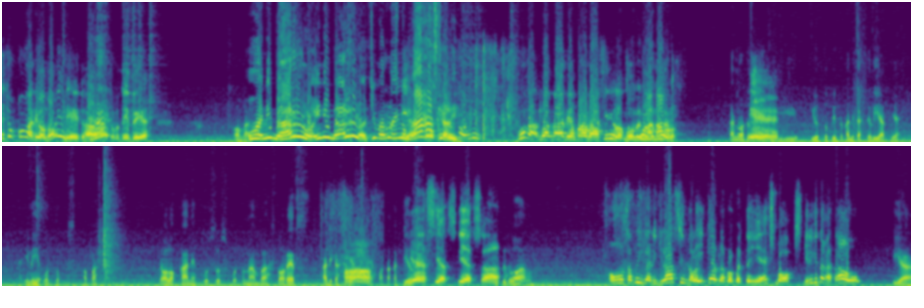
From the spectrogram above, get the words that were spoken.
itu kok nggak diomongin dia itu hal, seperti itu ya? Oh enggak. wah ini baru loh, ini baru loh. Cuma lo yang ngebahas Iya, kali. Tuh, ini gua nggak gua nggak ada yang pernah bahas ini loh. Gua, Gua nggak tahu loh. Kan waktu Iya. itu di YouTube itu kan dikasih lihat ya. Nah, ini untuk apa? Colokan yang khusus buat menambah storage. Kan dikasih lihat Ah. yang kotak kecil. Yes yes yes. ah. Itu doang. Oh tapi nggak dijelasin kalau itu ada propertinya Xbox. Jadi kita nggak tahu. Iya.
